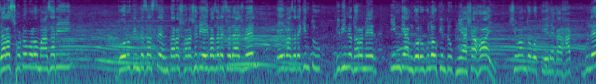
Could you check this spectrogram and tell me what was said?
যারা ছোট, বড়, মাঝারি গরু কিনতে চাচ্ছেন, তারা সরাসরি এই বাজারে চলে আসবেন। এই বাজারে কিন্তু বিভিন্ন ধরনের ইন্ডিয়ান গরুগুলোও কিন্তু নিয়ে আসা হয়। সীমান্তবর্তী এলাকার হাটগুলো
